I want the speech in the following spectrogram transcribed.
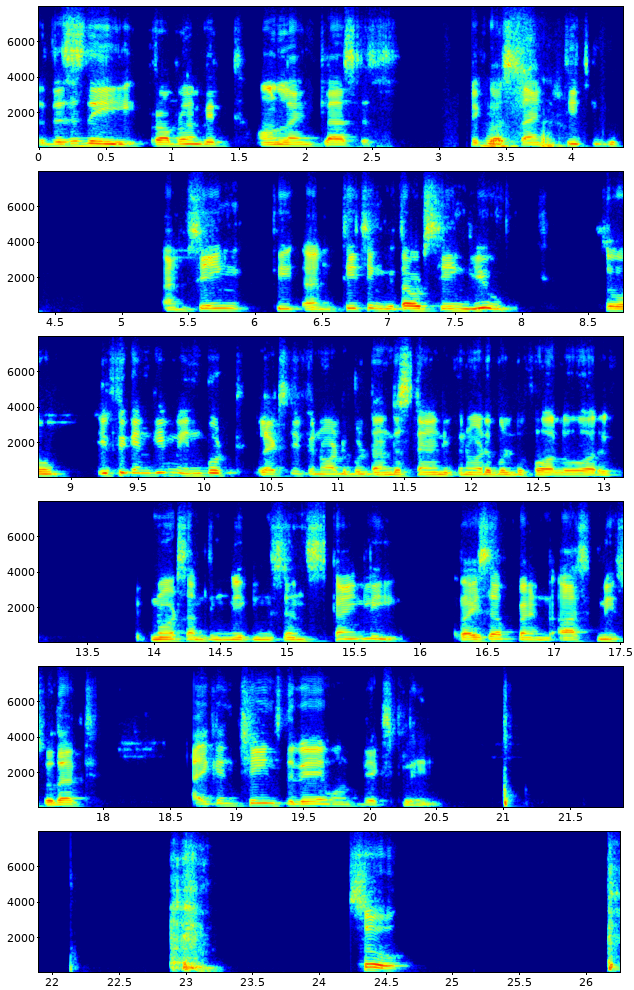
So this is the problem with online classes because I'm teaching, I'm seeing I'm teaching without seeing you. So if you can give me input, let's see if you're not able to understand, if you're not able to follow, or if, if not something making sense, kindly rise up and ask me so that I can change the way I want to explain. so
